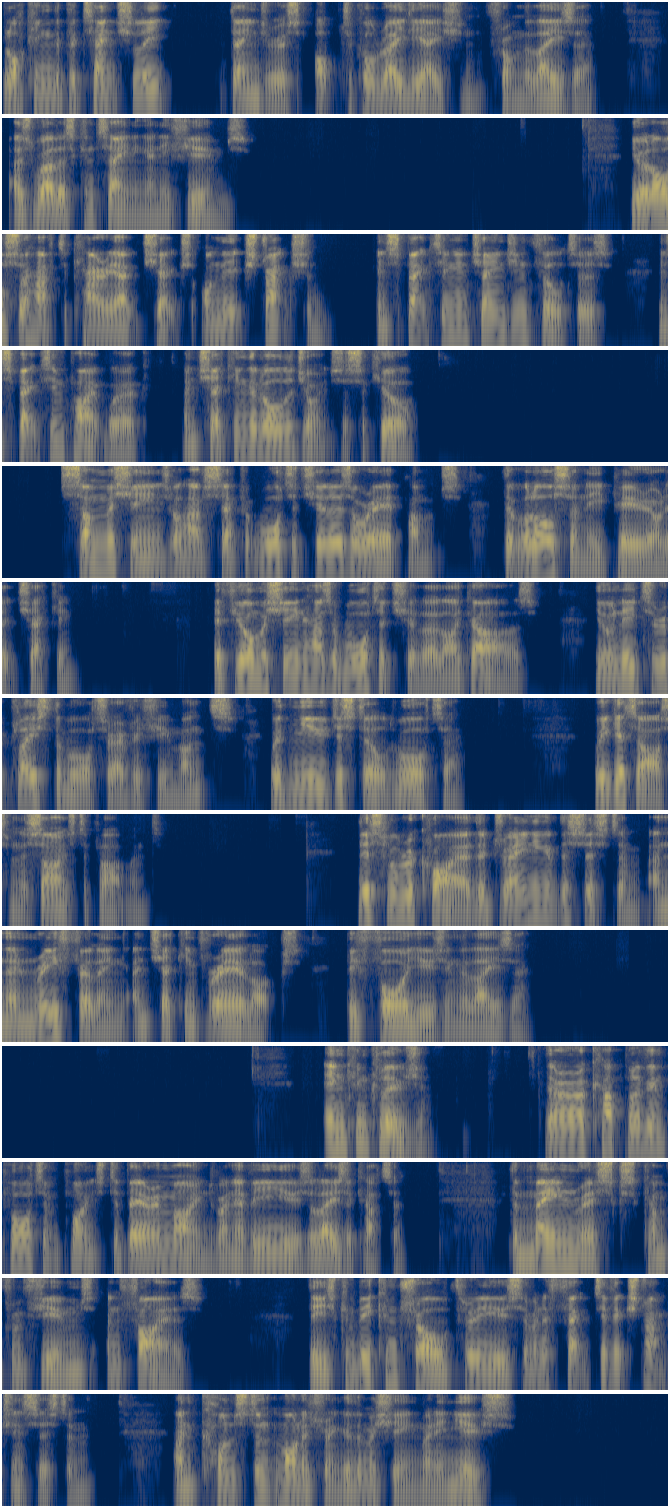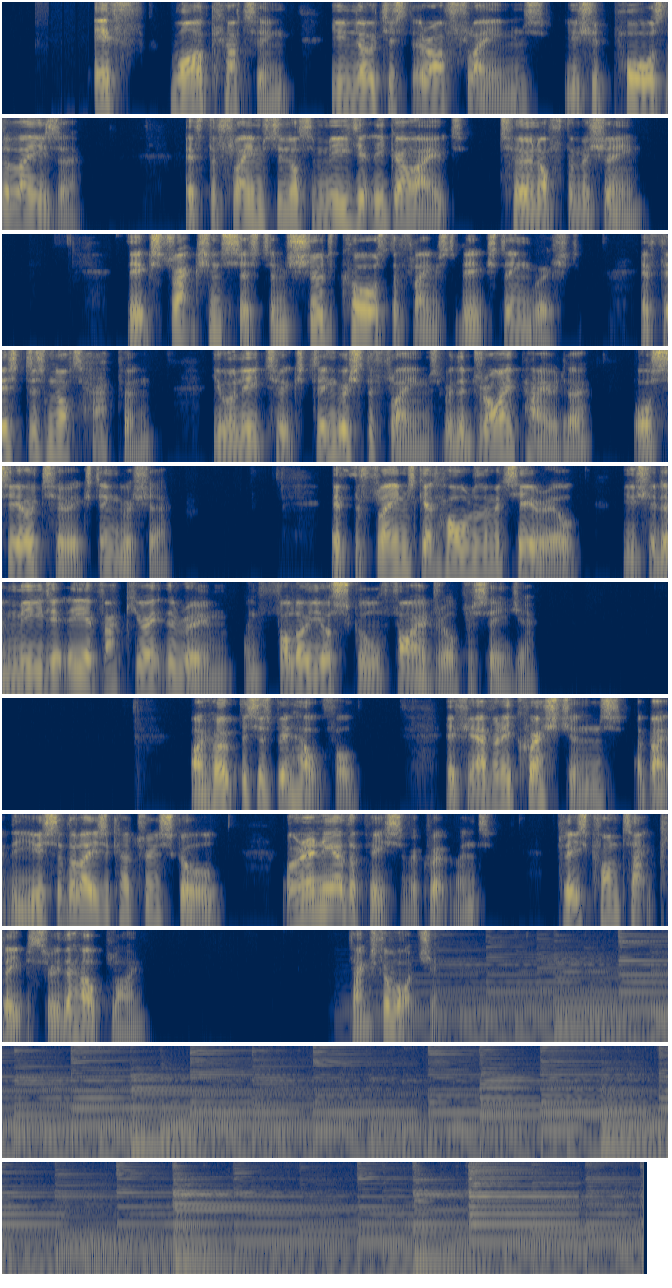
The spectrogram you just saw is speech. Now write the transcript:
blocking the potentially dangerous optical radiation from the laser, as well as containing any fumes. You will also have to carry out checks on the extraction inspecting and changing filters, inspecting pipework, and checking that all the joints are secure. Some machines will have separate water chillers or air pumps that will also need periodic checking. If your machine has a water chiller like ours, you'll need to replace the water every few months with new distilled water. We get ours from the science department. This will require the draining of the system and then refilling and checking for airlocks before using the laser. In conclusion, there are a couple of important points to bear in mind whenever you use a laser cutter. The main risks come from fumes and fires. These can be controlled through use of an effective extraction system and constant monitoring of the machine when in use. If, while cutting, you notice there are flames, you should pause the laser. If the flames do not immediately go out, turn off the machine. The extraction system should cause the flames to be extinguished. If this does not happen, you will need to extinguish the flames with a dry powder or CO2 extinguisher. If the flames get hold of the material, you should immediately evacuate the room and follow your school fire drill procedure. I hope this has been helpful. If you have any questions about the use of the laser cutter in school or any other piece of equipment, please contact CLEAPSS through the helpline. Thanks for watching.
